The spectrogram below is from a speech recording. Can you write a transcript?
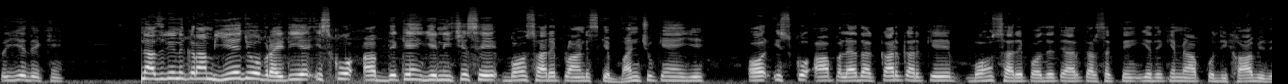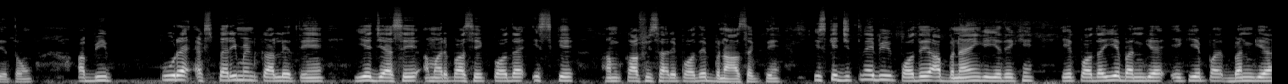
تو یہ دیکھیں۔ ناظرین کرام، یہ جو ورائٹی ہے، اس کو آپ دیکھیں، یہ نیچے سے بہت سارے پلانٹ اس کے بن چکے ہیں یہ۔ اور اس کو آپ علیحدہ کر کر کے بہت سارے پودے تیار کر سکتے ہیں۔ یہ دیکھیں، میں آپ کو دکھا بھی دیتا ہوں۔ ابھی پورا ایکسپیریمنٹ کر لیتے ہیں۔ یہ جیسے ہمارے پاس ایک پودا ہے، اس کے ہم کافی سارے پودے بنا سکتے ہیں۔ اس کے جتنے بھی پودے آپ بنائیں گے، یہ دیکھیں، ایک پودا یہ بن گیا، ایک یہ بن گیا۔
